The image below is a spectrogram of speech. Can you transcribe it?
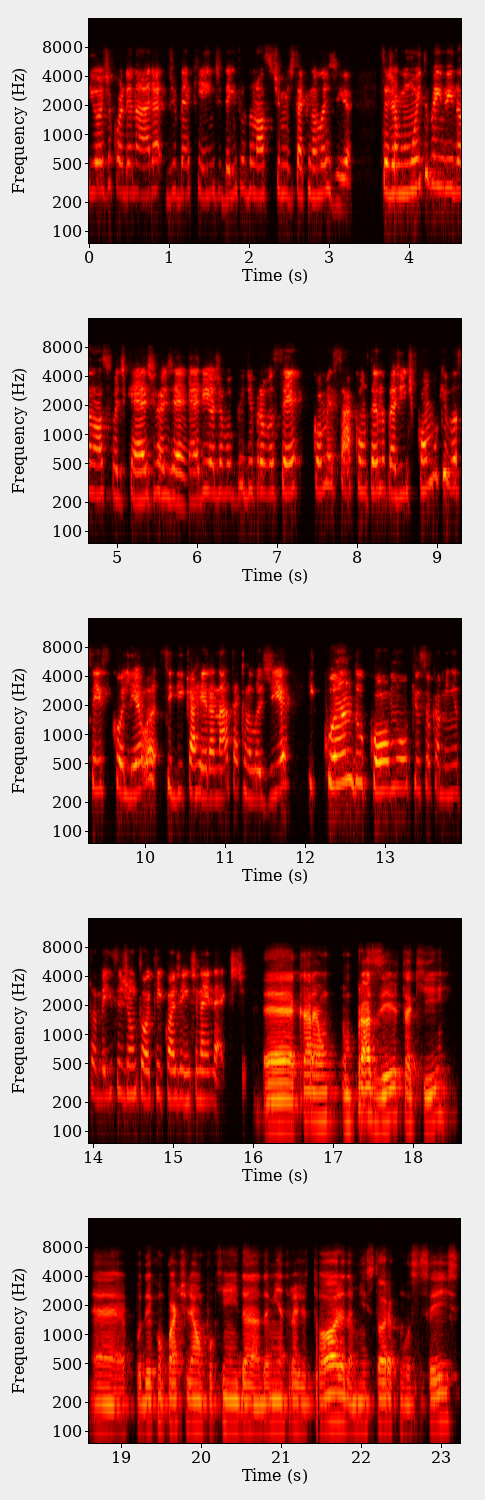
e hoje coordena a área de back-end dentro do nosso time de tecnologia. Seja muito bem-vindo ao nosso podcast, Rogério. E eu já vou pedir para você começar contando para a gente como que você escolheu seguir carreira na tecnologia e quando, como que o seu caminho também se juntou aqui com a gente na Inext. É, cara, é um, é um prazer estar aqui, é, poder compartilhar um pouquinho da, da minha trajetória, da minha história com vocês.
